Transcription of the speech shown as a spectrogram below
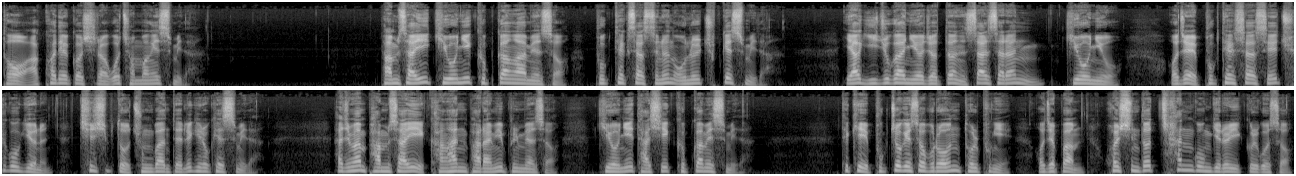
더 악화될 것이라고 전망했습니다. 밤사이 기온이 급강하하면서 북텍사스는 오늘 춥겠습니다. 약 2주간 이어졌던 쌀쌀한 기온 이후 어제 북텍사스의 최고 기온은 70도 중반대를 기록했습니다. 하지만 밤사이 강한 바람이 불면서 기온이 다시 급감했습니다. 특히 북쪽에서 불어온 돌풍이 어젯밤 훨씬 더 찬 공기를 이끌고서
